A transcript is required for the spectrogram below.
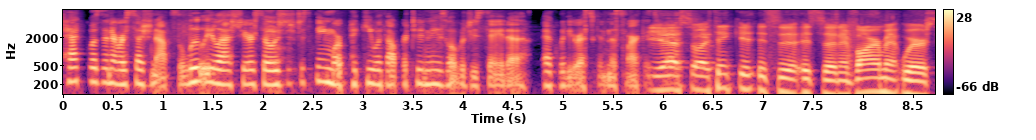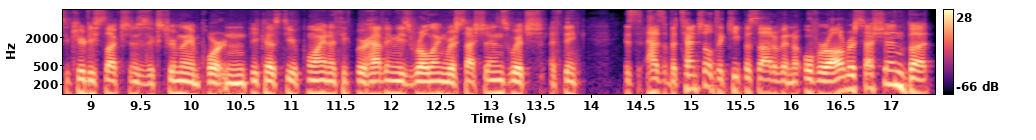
tech was in a recession absolutely last year. So it's just, being more picky with opportunities. What would you say to equity risk in this market? Yeah, so I think it, it's a it's an environment where security selection is extremely important because to your point, I think we're having these rolling recessions, which I think is, has a potential to keep us out of an overall recession, but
